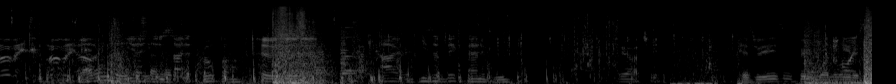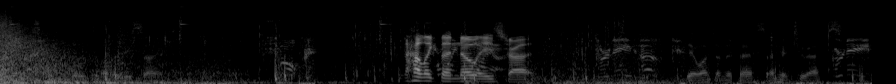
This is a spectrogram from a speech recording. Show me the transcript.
Move it. Move it. Yeah, I Yeah, just you just signed signed his profile. Who, who, who? He's a big fan of you. I got you. His reason for wanting you to sign is because Bolt's already signed. Smoke. I like the no A strat. Grenade out. Yeah, watch underpass. I heard two apps. Grenade.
